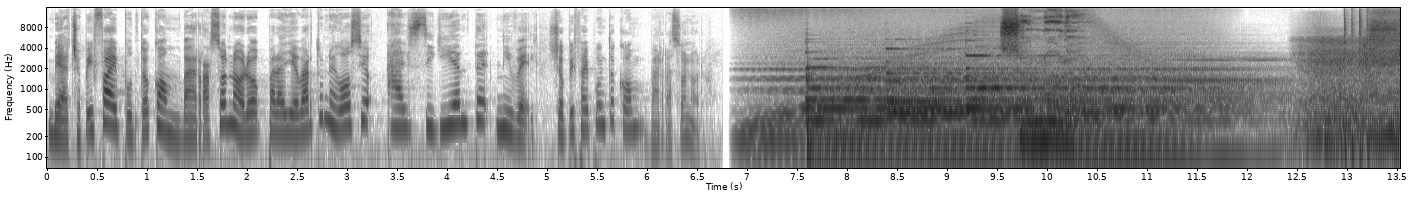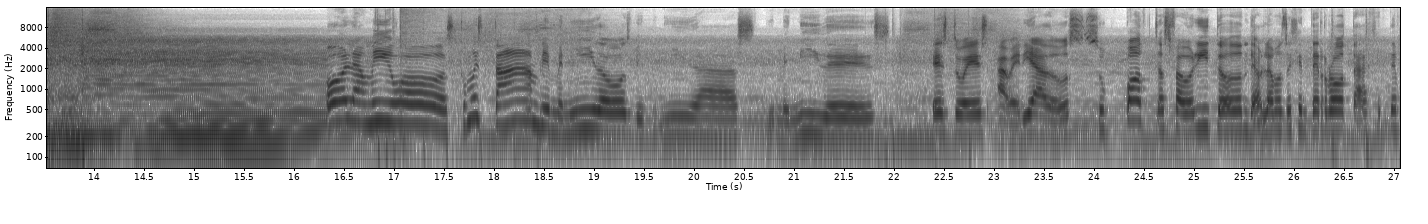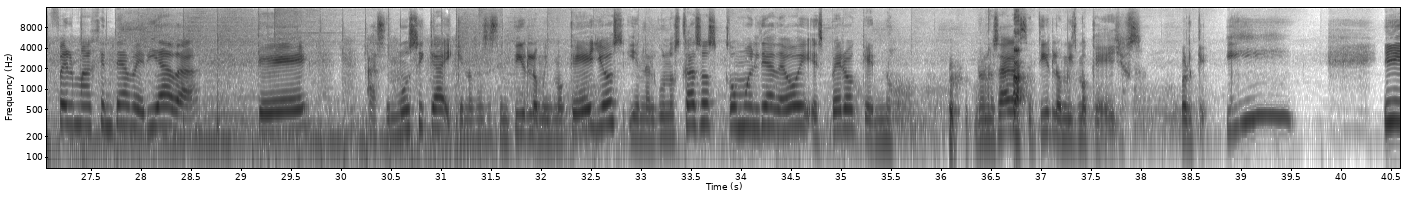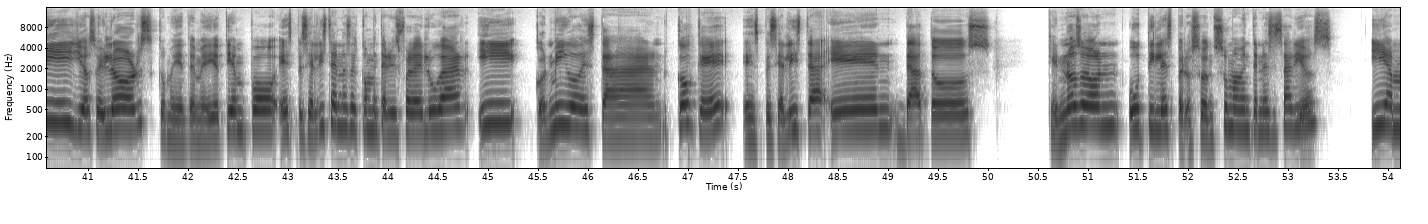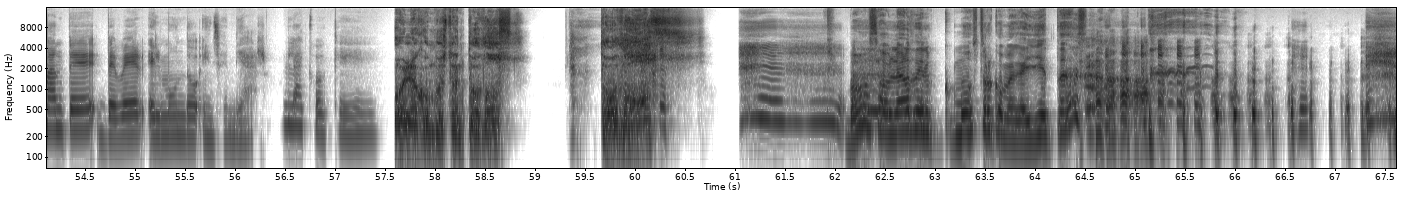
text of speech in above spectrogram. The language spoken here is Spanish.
Ve a shopify.com barra sonoro para llevar tu negocio al siguiente nivel. Shopify.com barra sonoro. Sonoro. Hola amigos, ¿cómo están? Bienvenidos, bienvenidas, bienvenides. Esto es Averiados, su podcast favorito donde hablamos de gente rota, gente enferma, gente averiada que hace música y que nos hace sentir lo mismo que ellos y en algunos casos, como el día de hoy, espero que no, no nos haga sentir lo mismo que ellos. Porque... Y, y yo soy Lors, comediante de medio tiempo, especialista en hacer comentarios fuera de lugar y conmigo están Coque, especialista en datos que no son útiles pero son sumamente necesarios y amante de ver el mundo incendiar. Hola Coque. Hola, ¿cómo están todos? Todos. Vamos a hablar del monstruo come galletas.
